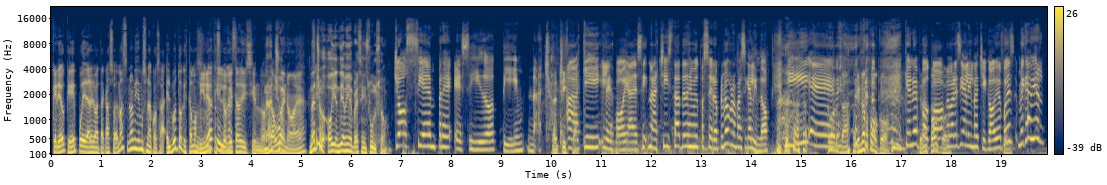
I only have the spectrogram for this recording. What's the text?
creo que puede dar el batacazo. Además, no olvidemos una cosa, el voto que estamos Mirá haciendo que esta lo que estás diciendo. Nacho, Está bueno, ¿eh? Nacho, hoy en día a mí me parece insulso. Yo siempre he sido Team Nacho. Nachista. Aquí les voy a decir, Nachista desde el minuto cero. Primero, porque me parecía lindo. Y. eh, Corta. Que no es poco. que no es Que no es poco. poco. Me parecía lindo chico. Y después me cae bien.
